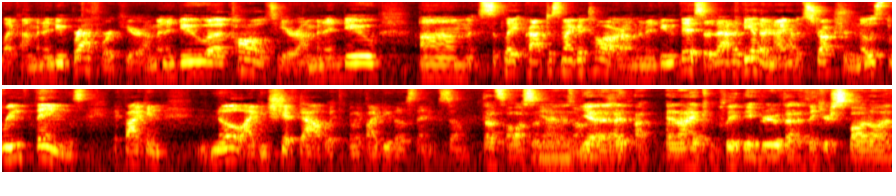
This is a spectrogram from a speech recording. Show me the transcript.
like I'm gonna do breath work here, I'm gonna do uh, calls here, I'm gonna do um, play, practice my guitar, I'm gonna do this or that or the other, and I have it structured. And those three things, if I can know, I can shift out with if I do those things. So. That's awesome, Yeah, man. awesome. Yeah, I, I, and I completely agree with that. I think you're spot on.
